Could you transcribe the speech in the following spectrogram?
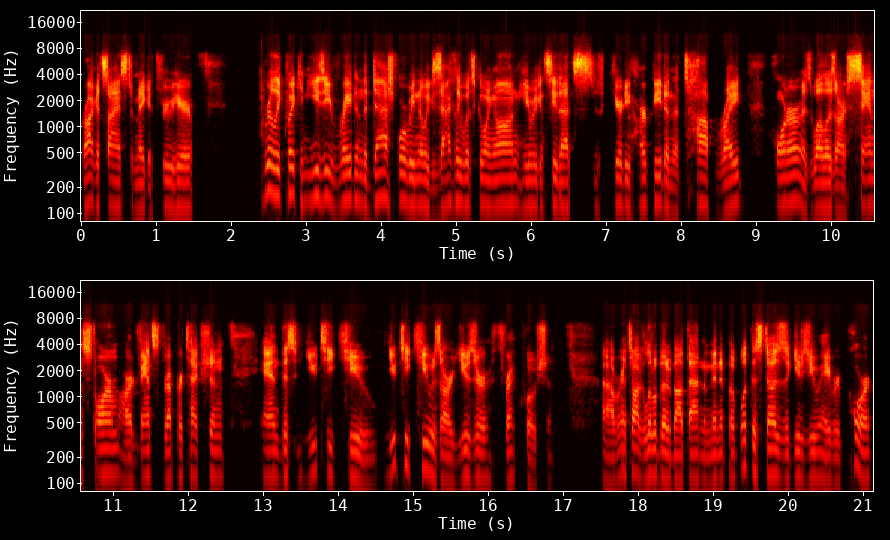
rocket science to make it through here. Really quick and easy, right in the dashboard, we know exactly what's going on. Here we can see that security heartbeat in the top right corner, as well as our Sandstorm, our advanced threat protection, and this UTQ. UTQ is our user threat quotient. Uh, we're going to talk a little bit about that in a minute, but what this does is it gives you a report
